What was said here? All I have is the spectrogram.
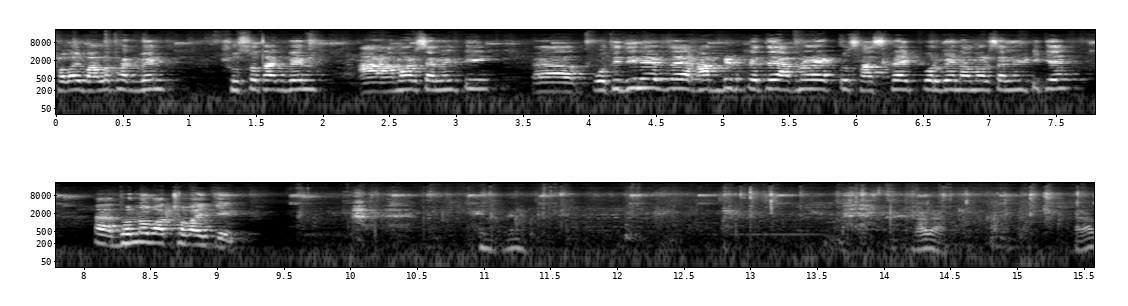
সবাই ভালো থাকবেন সুস্থ থাকবেন। আর আমার চ্যানেলটি প্রতিদিনের যে আপডেট পেতে আপনারা একটু সাবস্ক্রাইব করবেন আমার চ্যানেলটিকে। হ্যাঁ, ধন্যবাদ সবাইকে। দাদা দাঁড়াও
